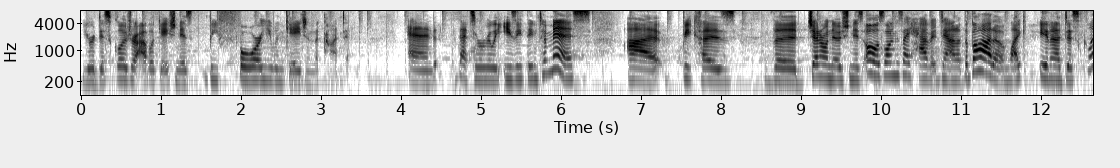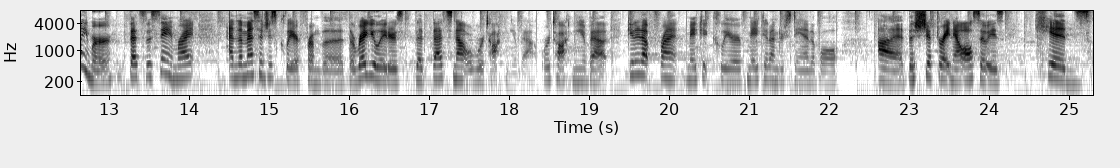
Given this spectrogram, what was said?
your disclosure obligation is before you engage in the content. And that's a really easy thing to miss uh, because the general notion is, oh, as long as I have it down at the bottom, like in a disclaimer, that's the same, right? And the message is clear from the, the regulators that that's not what we're talking about. We're talking about get it up front, make it clear, make it understandable. Uh, the shift right now also is kids,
